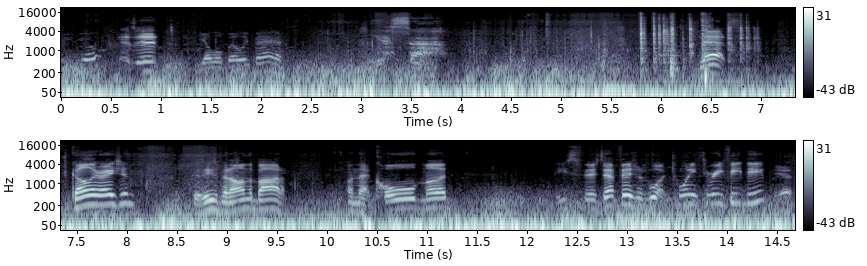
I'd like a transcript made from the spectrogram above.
you go. That's it. Yellow belly bass. Yes, sir. That's coloration because he's been on the bottom on that cold mud. These fish, that fish was what, 23 feet deep? Yes.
